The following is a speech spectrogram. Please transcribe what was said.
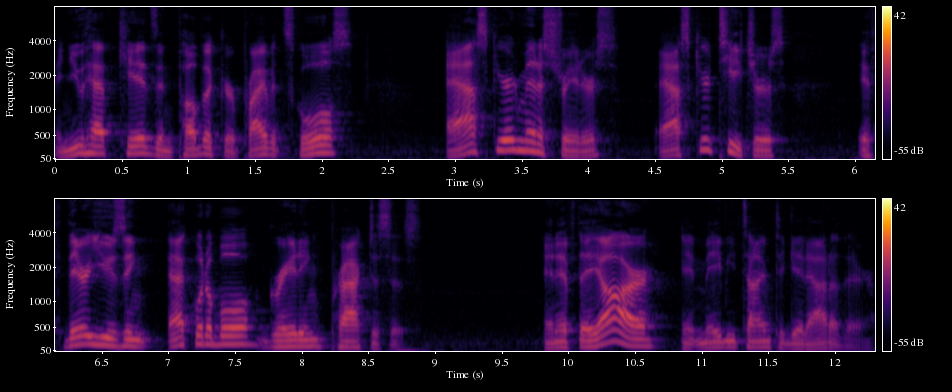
and you have kids in public or private schools, ask your administrators, ask your teachers if they're using equitable grading practices. And if they are, it may be time to get out of there.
